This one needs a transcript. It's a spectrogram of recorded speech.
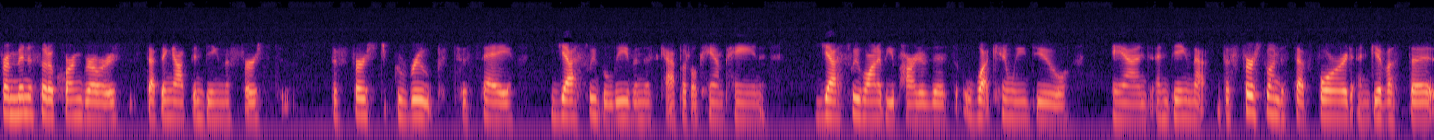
from Minnesota corn growers stepping up and being the first the first group to say yes, we believe in this capital campaign yes, we want to be part of this. What can we do? And and being that the first one to step forward and give us the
